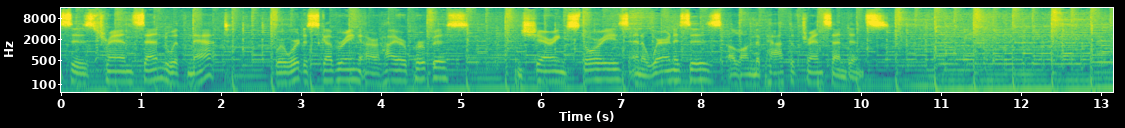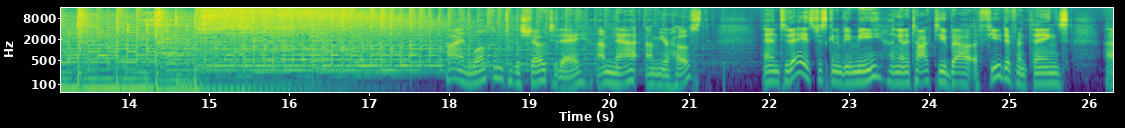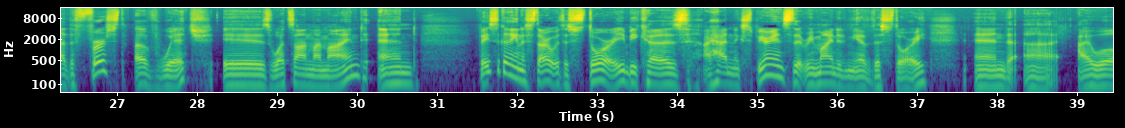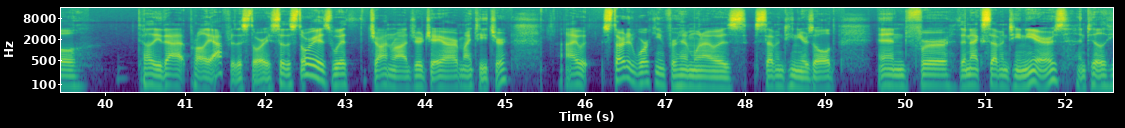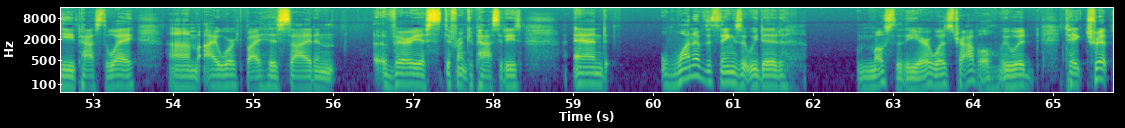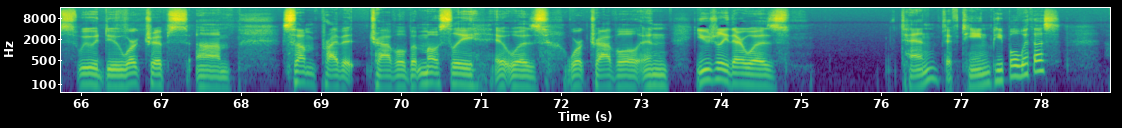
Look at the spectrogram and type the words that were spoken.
This is Transcend with Nat, where we're discovering our higher purpose and sharing stories and awarenesses along the path of transcendence. Hi, and welcome to the show today. I'm Nat, I'm your host. And today it's just going to be me. I'm going to talk to you about a few different things. Uh, the first of which is what's on my mind. And basically, I'm going to start with a story because I had an experience that reminded me of this story. And uh, I will tell you that probably after the story. So the story is with John Roger, JR, my teacher. I started working for him when I was 17 years old. And for the next 17 years, until he passed away, um, I worked by his side uh, various different capacities. And one of the things that we did most of the year was travel. We would take trips, we would do work trips, um, some private travel, but mostly it was work travel. And usually there was 10, 15 people with us.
